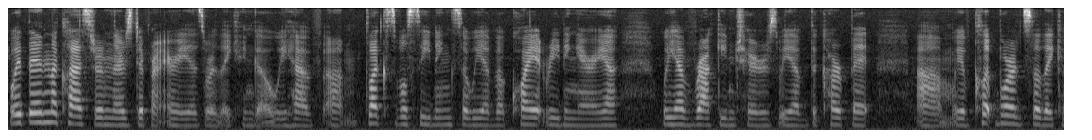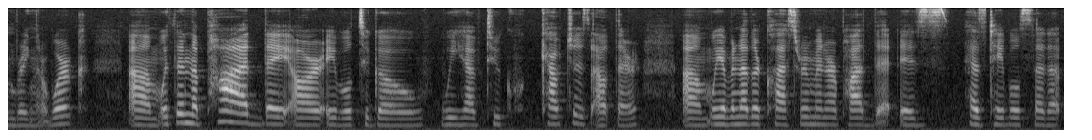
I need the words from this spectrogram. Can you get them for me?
Within the classroom, there's different areas where they can go. We have um, flexible seating, so we have a quiet reading area. We have rocking chairs. We have the carpet. Um, we have clipboards so they can bring their work. Um, within the pod, they are able to go. We have two couches out there. Um, we have another classroom in our pod that is has tables set up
